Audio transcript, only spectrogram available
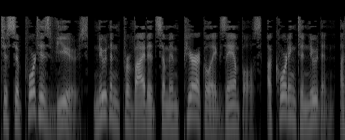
To support his views, Newton provided some empirical examples. According to Newton, a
